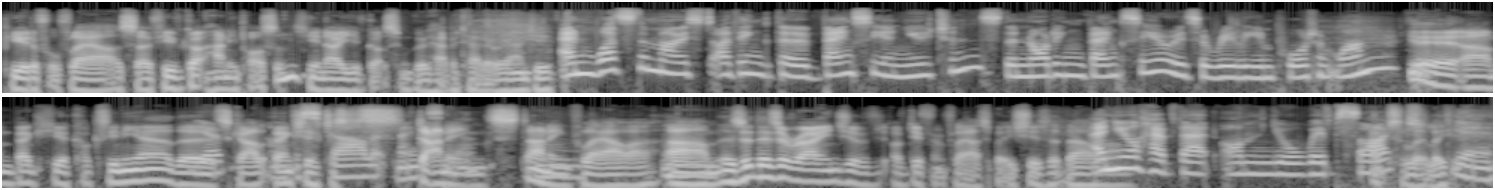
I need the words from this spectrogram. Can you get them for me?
beautiful flowers. So if you've got honey possums, you know you've got some good habitat around you. And what's the most? I think the Banksia nutans, the nodding Banksia, is a really important one. Yeah, um, Banksia coccinea, the Yep. scarlet Oh, the Banksia, just scarlet Banksia. stunning, stunning Mm. flower. Um, there's a, there's a range of, of different flower species that they'll. And you'll have that on your website. Absolutely. Yeah.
